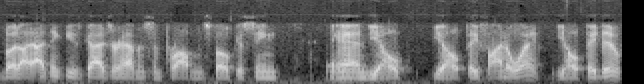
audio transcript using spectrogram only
but I, I think these guys are having some problems focusing, and you hope you hope they find a way. You hope they do.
